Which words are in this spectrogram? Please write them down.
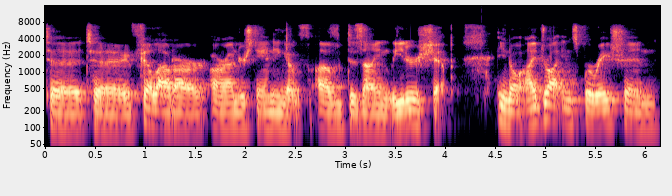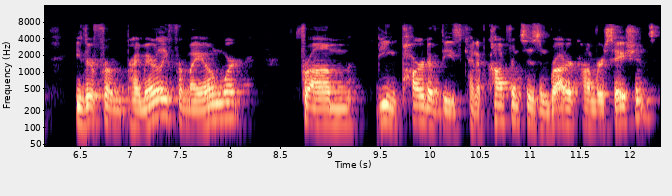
to, to fill out our, our understanding of, of design leadership. You know, I draw inspiration either from primarily from my own work, from being part of these kind of conferences and broader conversations,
